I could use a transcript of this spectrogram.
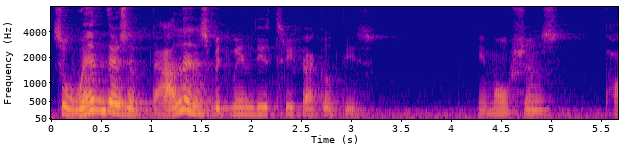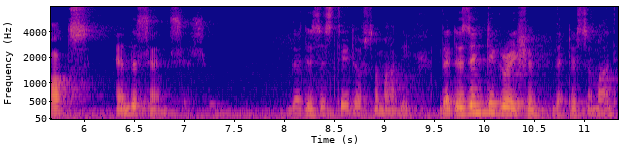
So, when there's a balance between these three faculties emotions, thoughts, and the senses, that is a state of samadhi. That is integration. That is samadhi.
